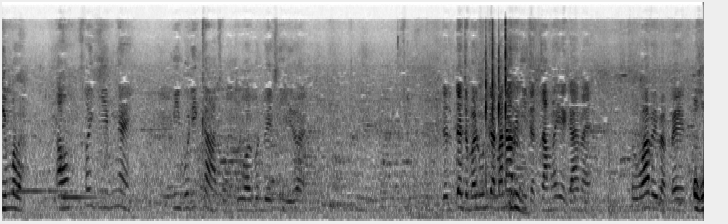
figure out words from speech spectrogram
ยิ้มอะไรเอาเขายิ้มไง มีบริการดส่งตัวบนเวทีด้วยเดี๋ยวเดี๋ยวจะมาลุ้นกันว่าหน้าเวทีจะจำพระเอกได้ไหมหรือว่าไปแบบไปโอ้โห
